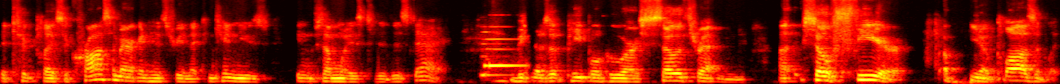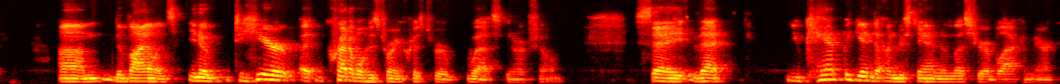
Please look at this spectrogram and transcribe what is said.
that took place across American history and that continues in some ways to this day because of people who are so threatened, uh, so fear, uh, you know, plausibly um, the violence. You know, to hear credible historian Christopher West in our film say that you can't begin to understand unless you're a Black American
